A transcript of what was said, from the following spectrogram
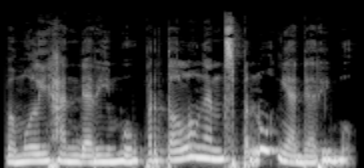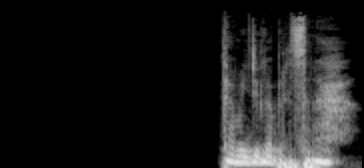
Pemulihan darimu, pertolongan sepenuhnya darimu. Kami juga berserah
